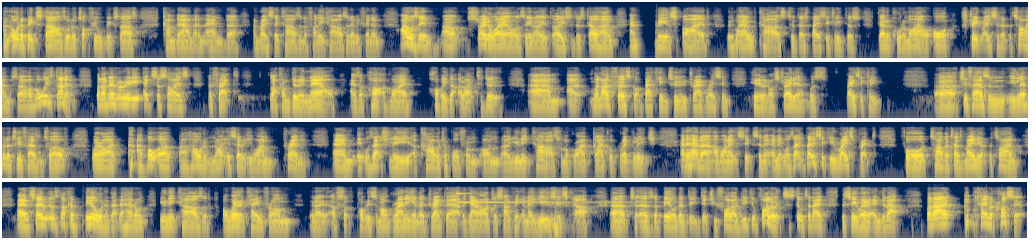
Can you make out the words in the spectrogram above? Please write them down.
and all the big stars, all the top fuel big stars, come down and and uh, and race their cars and the funny cars and everything. And I was in. I, straight away, I was in. I, I used to just go home and be inspired with my own cars to just basically just go to quarter mile or street racing at the time. So I've always done it, but I never really exercised the fact like I'm doing now as a part of my hobby that I like to do. Um, I, when I first got back into drag racing here in Australia, it was basically uh, 2011 or 2012, where I, I bought a, a Holden 1971 Prem, and it was actually a car which I bought from on uh, Unique Cars from a guy called Greg Leach, and it had a, a 186 in it, and it was basically race prepped for Targa Tasmania at the time, and so it was like a build that they had on Unique Cars of, of where it came from, you know, of probably some old granny, and they dragged it out of the garage or something, and they use this car uh, to, as a build and that you followed. You can follow it to still today to see where it ended up. But I came across it,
